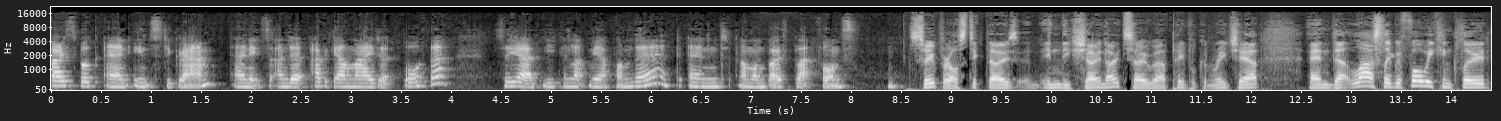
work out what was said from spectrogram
Facebook and Instagram, and it's under Abigail Mader Author. So, yeah, you can look me up on there, and I'm on both platforms. Super. I'll stick those in the show notes so uh, people can reach out. And uh, lastly, before we conclude,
